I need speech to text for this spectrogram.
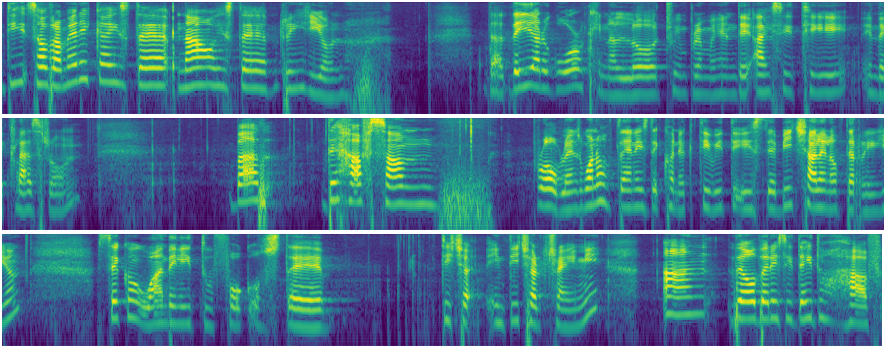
The South America is the, now is the region that they are working a lot to implement the ICT in the classroom but they have some problems. One of them is the connectivity is the big challenge of the region. Second one, they need to focus the teacher in teacher training. And the other is they don't have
